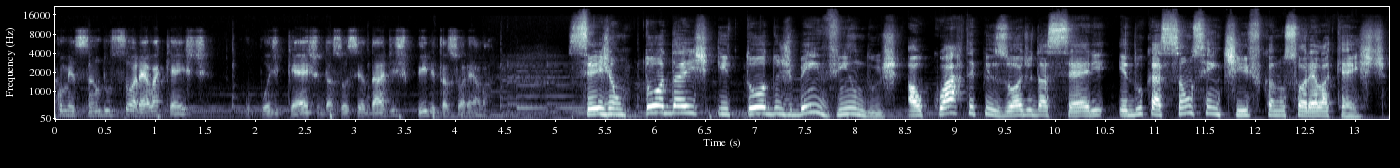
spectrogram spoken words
começando o Sorella Cast, o podcast da Sociedade Espírita Sorella. Sejam todas e todos bem-vindos ao quarto episódio da série Educação Científica no Sorella Cast.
